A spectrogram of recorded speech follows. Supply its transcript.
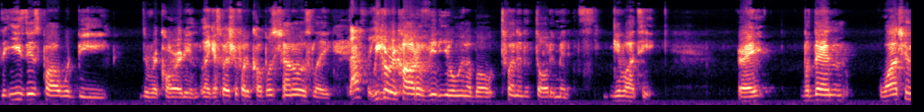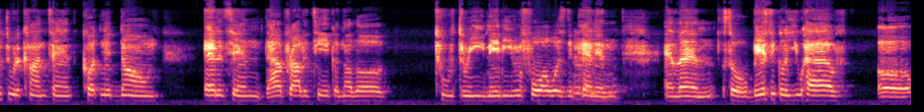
the easiest part would be the recording. Like especially for the couples channel, it's like we can record a video in about 20 to 30 minutes, give or take. Right? But then watching through the content, cutting it down, editing, that'll probably take another two, three, maybe even four hours, depending. And then, so basically, you have a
